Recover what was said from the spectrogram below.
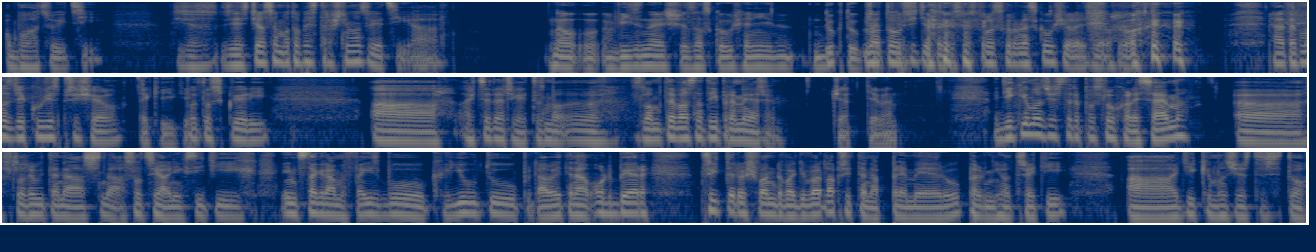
obohacující. Zjistil jsem o tobě strašně moc věcí a No, víc než za zkoušení duktu. no předtím. to určitě, tak jsme spolu skoro neskoušeli. Že jo? No. Hele, tak moc děkuju, že jsi přišel. Taky díky. Bylo to skvělý. A ať se daří, to zma- eh, zlomte vás na té premiéře. Čertěvem. Díky moc, že jste poslouchali sem. Uh, sledujte nás na sociálních sítích, Instagram, Facebook, YouTube, dávejte nám odběr, přijďte do Švandova divadla, přijďte na premiéru prvního třetí a díky moc, že jste si to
